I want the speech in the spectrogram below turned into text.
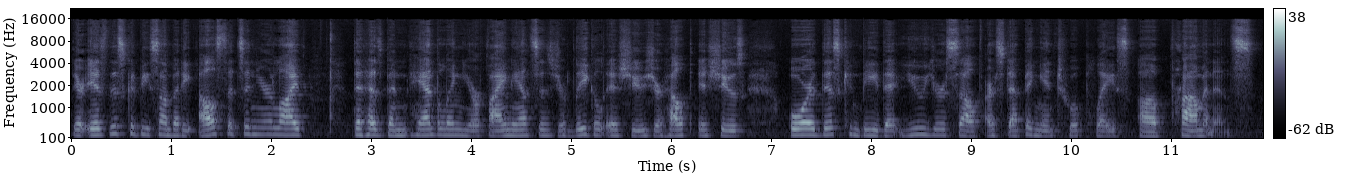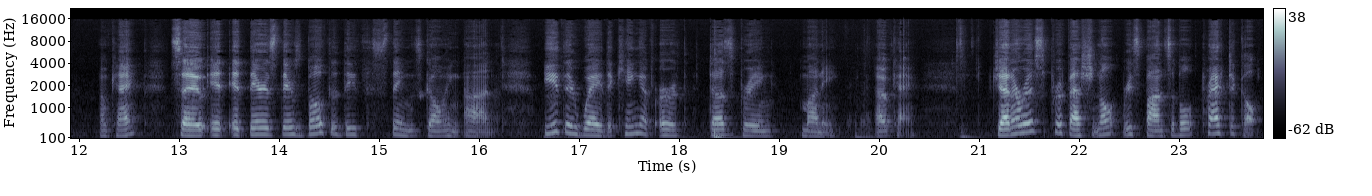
There is this could be somebody else that's in your life that has been handling your finances your legal issues your health issues or this can be that you yourself are stepping into a place of prominence. Okay? So it, it there's there's both of these things going on. Either way, the King of Earth does bring money. Okay. Generous, professional, responsible, practical.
